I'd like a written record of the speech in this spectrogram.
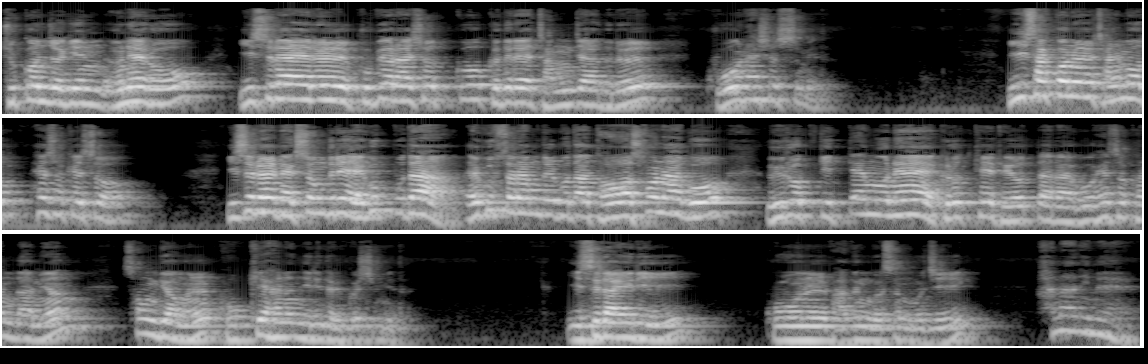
주권적인 은혜로 이스라엘을 구별하셨고 그들의 장자들을 구원하셨습니다. 이 사건을 잘못 해석해서 이스라엘 백성들이 애굽보다 애굽 사람들보다 더 선하고 의롭기 때문에 그렇게 되었다라고 해석한다면 성경을 곡해 하는 일이 될 것입니다. 이스라엘이 구원을 받은 것은 오직 하나님의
